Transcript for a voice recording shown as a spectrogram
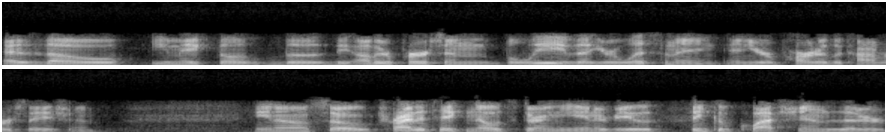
as though you make the the the other person believe that you're listening and you're part of the conversation. You know, so try to take notes during the interview. Think of questions that are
